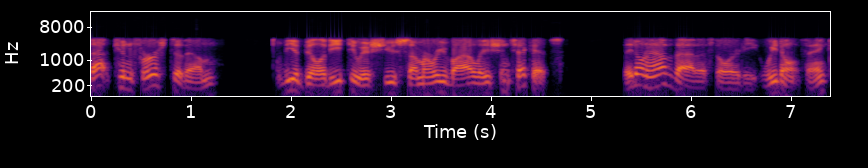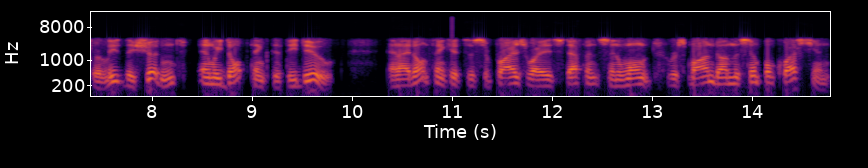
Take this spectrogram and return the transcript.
that confers to them the ability to issue summary violation tickets. They don't have that authority. We don't think, or at least they shouldn't, and we don't think that they do. And I don't think it's a surprise why Stefanson won't respond on the simple question.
